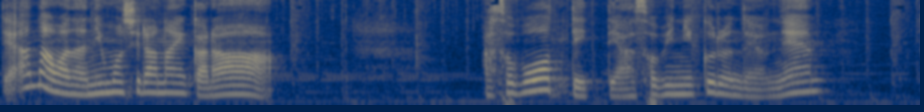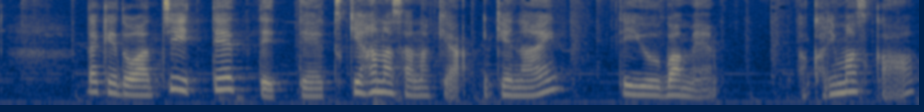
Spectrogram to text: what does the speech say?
でアナは何も知らないから遊ぼうって言って遊びに来るんだよね。だけどあっち行ってって言って突き放さなきゃいけないっていう場面。わかりますか？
